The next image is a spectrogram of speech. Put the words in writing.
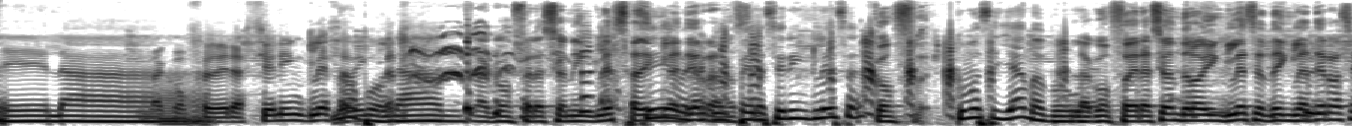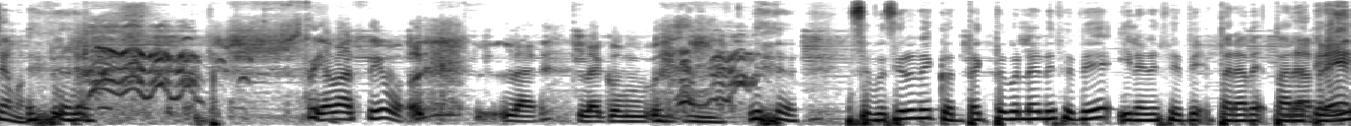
Eh, la... La Confederación Inglesa No, de po, Inglaterra. la... La Confederación Inglesa de Sí, la Inglaterra. no sé. confederación inglesa. Conf- ¿Cómo se llama, po, la? Confederación de los Ingleses de Inglaterra se llama. Se llama así, po. La, la con- se pusieron en contacto con la NFP y la NFP para, para La Premier,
